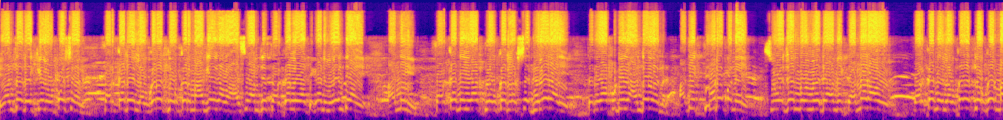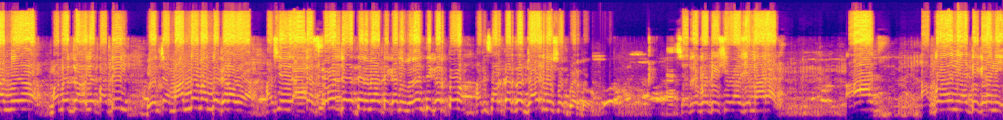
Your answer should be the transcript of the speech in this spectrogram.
यांचं देखील उपोषण सरकारने लवकरात लवकर मागे घ्यावा अशी आमची सरकारला या ठिकाणी विनंती आहे. आणि सरकारने यात लवकर लक्ष दिलं नाही तर यापुढील आंदोलन अधिक तीव्रपणे शिवजन्मभूमीमध्ये आम्ही करणार आहोत. सरकारने लवकरात लवकर माननीय मनोज जरांगे पाटील यांच्या मान्य मान्य कराव्या अशी आमच्या सर्व जनतेने या ठिकाणी विनंती करतो आणि सरकारचा जाहीर निषेध करतो. छत्रपती शिवाजी महाराज आज आपण या ठिकाणी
